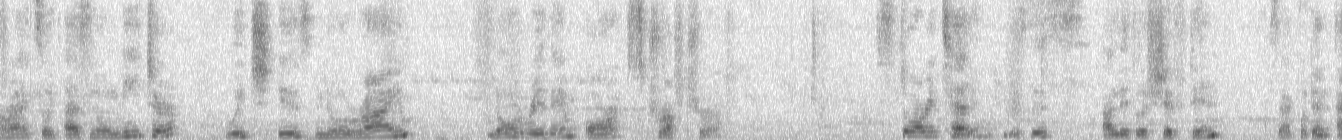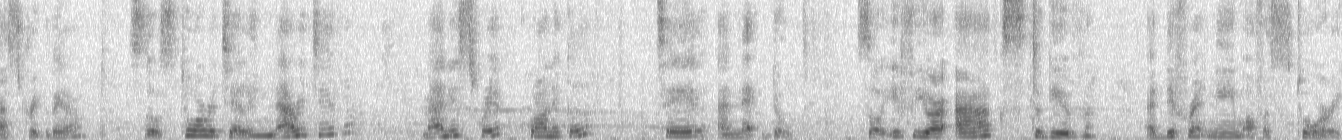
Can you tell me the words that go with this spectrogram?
all right? So it has no meter which is no rhyme no rhythm or structure. Storytelling. This is a little shifting. So I put an asterisk there. So storytelling. Narrative manuscript chronicle tale anecdote. So if you are asked to give a different name of a story.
